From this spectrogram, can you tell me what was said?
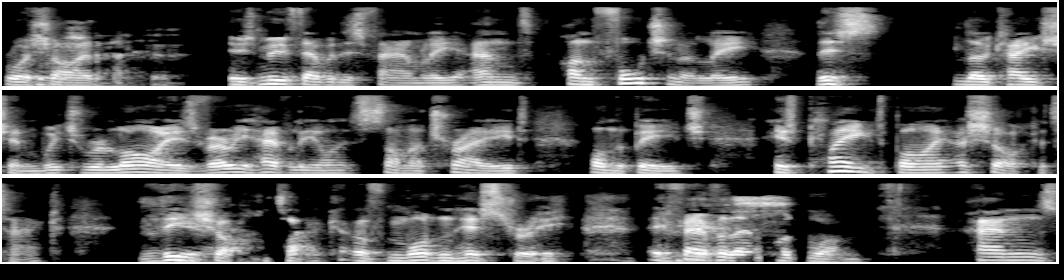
Roy Scheider, who's moved there with his family. And unfortunately, this location, which relies very heavily on its summer trade on the beach, is plagued by a shark attack, the yeah. shark attack of modern history, if yes. ever there was one. And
